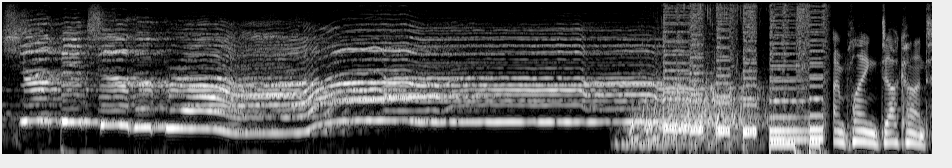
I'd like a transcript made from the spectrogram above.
Jump into the brown. I'm playing Duck Hunt.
